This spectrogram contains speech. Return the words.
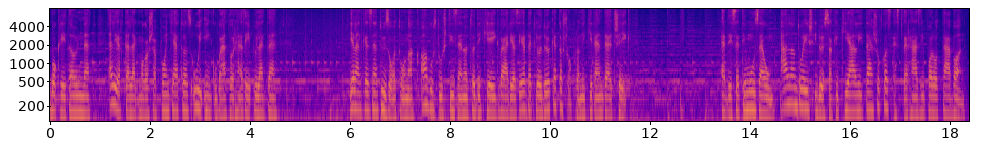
Bokréta ünnep. Elérte legmagasabb pontját az új inkubátorház épülete. Jelentkezzen tűzoltónak. Augusztus 15-ig várja az érdeklődőket a Soproni kirendeltség. Erdészeti Múzeum. Állandó és időszaki kiállítások az Eszterházi palotában.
